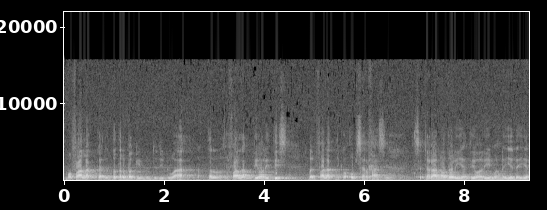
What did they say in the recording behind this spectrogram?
Mufalak itu terbagi menjadi dua terfalak teoritis dan falak ni observasi. Secara nadhariyah teori mun daya daya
